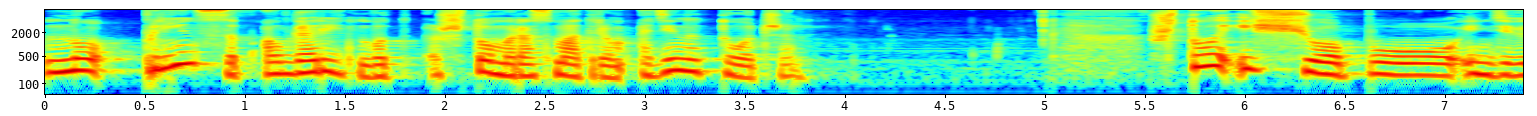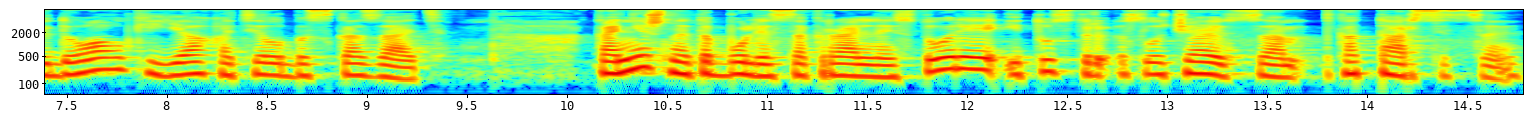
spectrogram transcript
Но принцип, алгоритм, вот что мы рассматриваем, один и тот же. Что еще по индивидуалке я хотела бы сказать? Конечно, это более сакральная история, и тут случаются катарсисы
